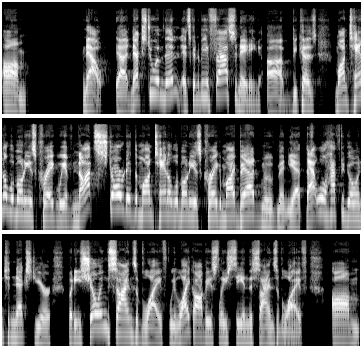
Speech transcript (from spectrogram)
Um, now, uh, next to him, then it's going to be fascinating uh, because Montana Lemonious Craig, we have not started the Montana Lemonious Craig my bad movement yet. That will have to go into next year, but he's showing signs of life. We like obviously seeing the signs of life. Um,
